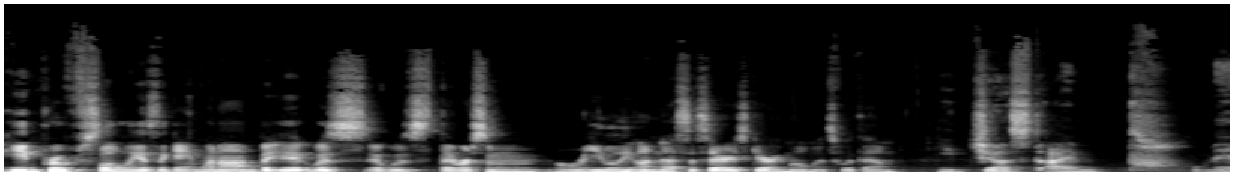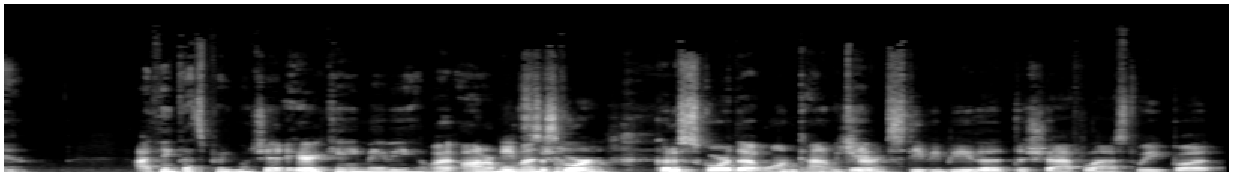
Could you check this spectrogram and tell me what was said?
he improved slowly as the game went on, but it was it was there were some really unnecessary scary moments with him. He just, I'm, man. I think that's pretty much it. Harry Kane, maybe uh, honorable Needs mention. to score. Could have scored that one. Kind of, we Sure. gave Stevie B the, the shaft last week, but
